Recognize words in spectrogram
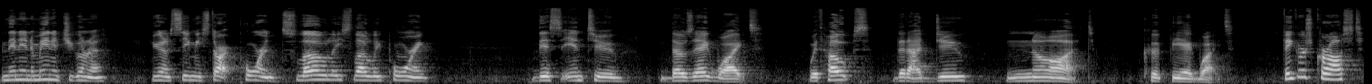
and then in a minute you're gonna you're gonna see me start pouring slowly, slowly pouring this into those egg whites with hopes that I do not cook the egg whites. Fingers crossed.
